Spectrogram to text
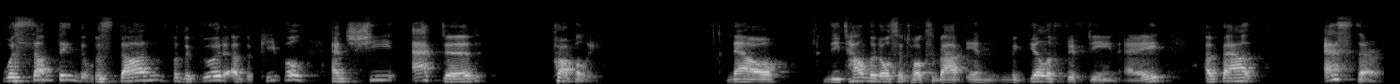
was something that was done for the good of the people, and she acted properly. Now, the Talmud also talks about in Megillah 15a about Esther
